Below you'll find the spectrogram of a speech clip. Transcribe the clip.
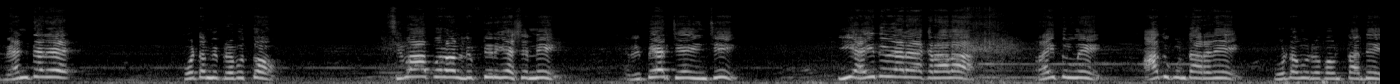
వెంటనే కూటమి ప్రభుత్వం శివాపురం లిఫ్ట్ ఇరిగేషన్ని రిపేర్ చేయించి ఈ ఐదు వేల ఎకరాల రైతుల్ని ఆదుకుంటారని కూటమి రూపంతాన్ని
